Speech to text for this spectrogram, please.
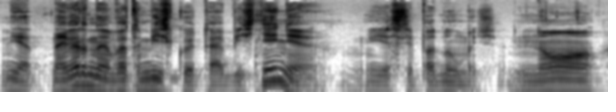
нет, наверное, в этом есть какое-то объяснение, если подумать, но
